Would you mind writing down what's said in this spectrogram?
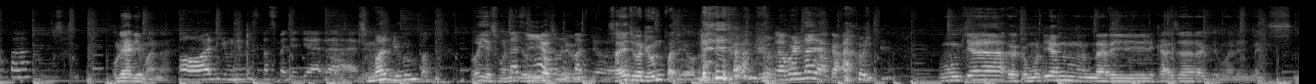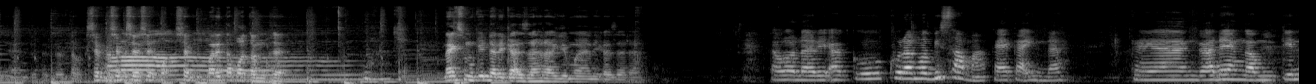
Apa? Kuliah di mana? Oh, di Universitas Pajajaran. Semua di Unpad. Oh iya, semuanya di Iya, semua. Saya juga di Unpad ya. Orang. Ngapain nanya, Kak? Mungkin eh, kemudian dari Kak Zara gimana nih nextnya? Siap, siap, siap, siap, siap, mari kita potong. Siap. Next mungkin dari Kak Zahra gimana nih Kak Zahra? Kalau dari aku kurang lebih sama kayak Kak Indah. Kayak nggak ada yang nggak mungkin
